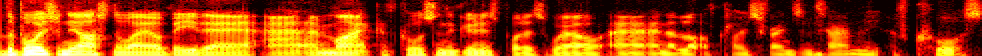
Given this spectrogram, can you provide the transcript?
the boys from the Arsenal way will be there, and Mike, of course, from the Gooners pod as well, and a lot of close friends and family, of course.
